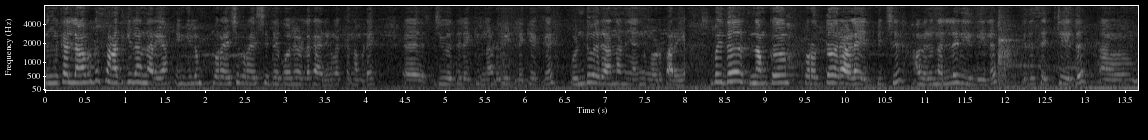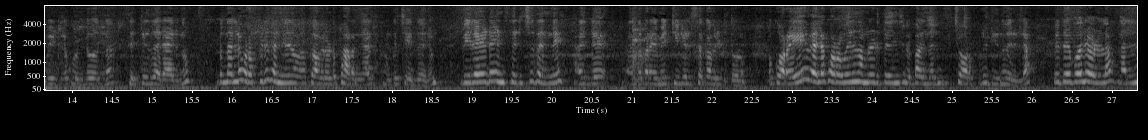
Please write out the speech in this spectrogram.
നിങ്ങൾക്ക് എല്ലാവർക്കും സാധിക്കില്ല എന്നറിയാം. എങ്കിലും കുറേശ്ശെ കുറേശ്ശെ ഇതേപോലെയുള്ള കാര്യങ്ങളൊക്കെ നമ്മുടെ ജീവിതത്തിലേക്കും നടുവീട്ടിലേക്കൊക്കെ വീട്ടിലേക്കൊക്കെ കൊണ്ടുവരാമെന്നാണ് ഞാൻ നിങ്ങളോട് പറയുക അപ്പോൾ ഇത് നമുക്ക് പുറത്ത് ഒരാളെ ഏൽപ്പിച്ച് അവർ നല്ല രീതിയിൽ ഇത് സെറ്റ് ചെയ്ത് വീട്ടിൽ കൊണ്ടുവന്ന് സെറ്റ് ചെയ്ത് തരായിരുന്നു. അപ്പം നല്ല ഉറപ്പിൽ തന്നെ നമുക്ക് അവരോട് പറഞ്ഞാൽ നമുക്ക് ചെയ്തു തരും. വിലയുടെ അനുസരിച്ച് തന്നെ അതിന്റെ എന്താ പറയുക മെറ്റീരിയൽസ് ഒക്കെ അവർ എടുത്തോളും. അപ്പോൾ കുറേ വില കുറവിന് നമ്മൾ എടുത്തു കഴിഞ്ഞാൽ ചിലപ്പോൾ അതിനനുസരിച്ച് ഉറപ്പ് കിട്ടിയെന്ന് വരില്ല. ഇതേപോലെയുള്ള നല്ല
